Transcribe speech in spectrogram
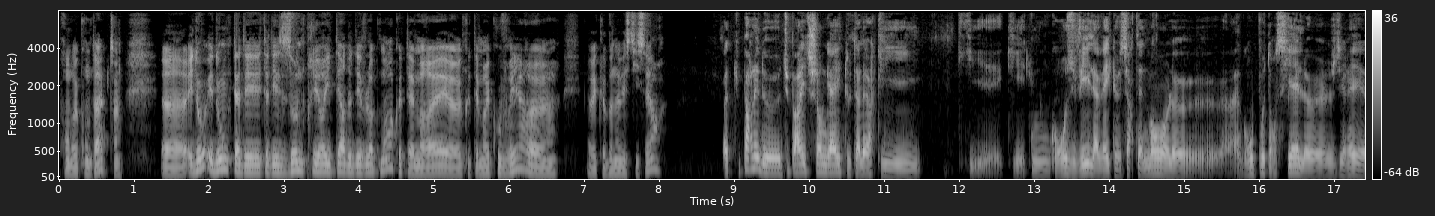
prendre contact. Euh, et donc, et donc tu as, des, as des zones prioritaires de développement que tu aimerais, euh, que aimerais couvrir euh, avec le bon investisseur? Bah, tu, parlais de, tu parlais de Shanghai tout à l'heure qui, qui, est une grosse ville avec certainement le, un gros potentiel, je dirais,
